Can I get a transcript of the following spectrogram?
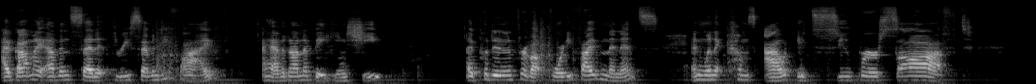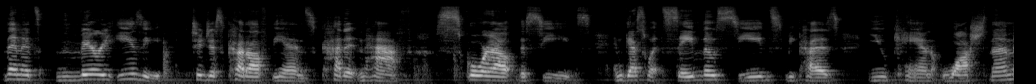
I've got my oven set at 375. I have it on a baking sheet. I put it in for about 45 minutes. And when it comes out, it's super soft. Then it's very easy to just cut off the ends, cut it in half, score out the seeds. And guess what? Save those seeds because you can wash them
